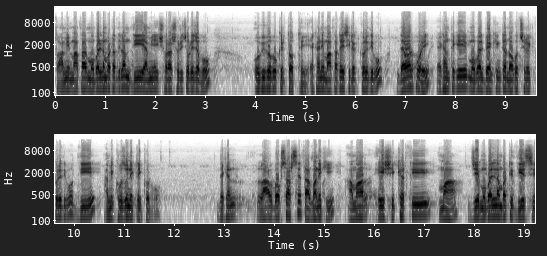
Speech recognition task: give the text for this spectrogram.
তো আমি মাতার মোবাইল নাম্বারটা দিলাম। দিয়ে আমি সরাসরি চলে যাব। অভিভাবকের তথ্যে, এখানে মাথাটাই সিলেক্ট করে দিব, দেওয়ার পরে এখান থেকে মোবাইল ব্যাংকিংটা নগদ সিলেক্ট করে দিব, দিয়ে আমি খুঁজুনে ক্লিক করব। দেখেন, লাল বক্স আসছে, তার মানে কি? আমার এই শিক্ষার্থী মা যে মোবাইল নাম্বারটি দিয়েছে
